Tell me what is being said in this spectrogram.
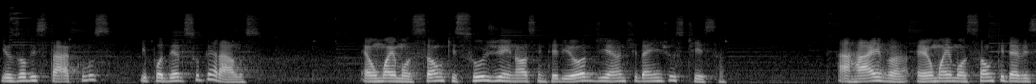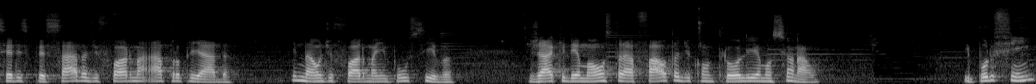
e os obstáculos e poder superá-los é uma emoção que surge em nosso interior diante da injustiça. A raiva é uma emoção que deve ser expressada de forma apropriada e não de forma impulsiva, já que demonstra a falta de controle emocional. E por fim,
